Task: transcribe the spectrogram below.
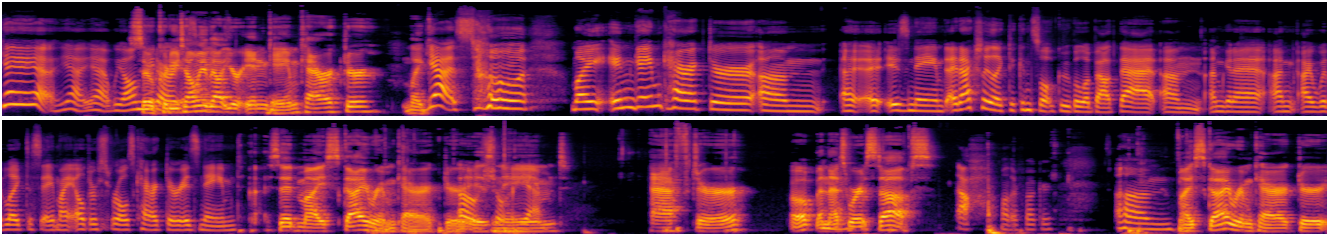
Yeah. Yeah. Yeah. Yeah. Yeah. We all. so could you tell me about your in-game character? Like yeah so my in-game character um uh, is named i'd actually like to consult google about that um i'm gonna i'm i would like to say my elder scrolls character is named I said, my Skyrim character Oh, is sure, yeah. named after. Oh, and that's Mhm. where it stops. ah motherfucker um My Skyrim character,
